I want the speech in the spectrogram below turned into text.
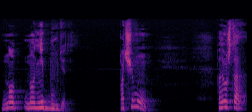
Но, но не будет. Почему? Потому что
